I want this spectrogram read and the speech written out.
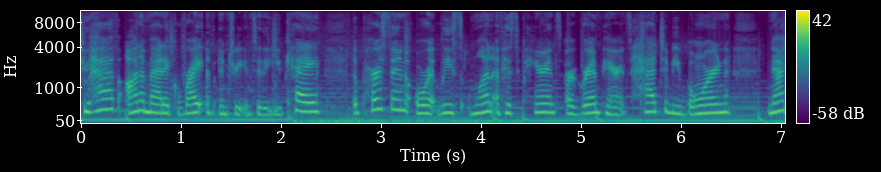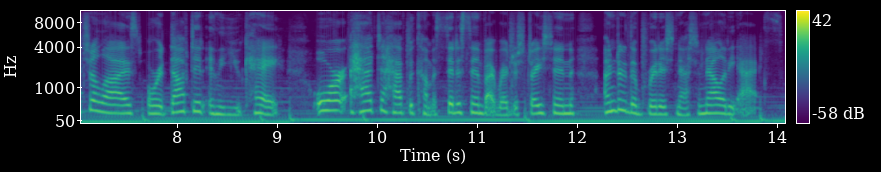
To have automatic right of entry into the UK, the person or at least one of his parents or grandparents had to be born, naturalized, or adopted in the UK, or had to have become a citizen by registration under the British Nationality Acts.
